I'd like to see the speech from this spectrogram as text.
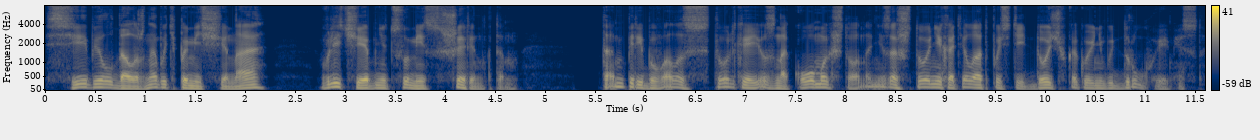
Сибил должна быть помещена в лечебницу мисс Шерингтон. Там перебывало столько ее знакомых, что она ни за что не хотела отпустить дочь в какое-нибудь другое место.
